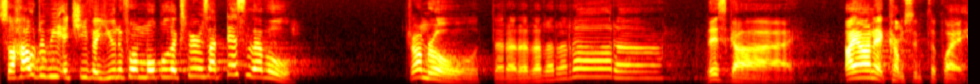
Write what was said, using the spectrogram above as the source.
So how do we achieve a uniform mobile experience at this level? Drum roll. This guy. Ionic comes into play.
